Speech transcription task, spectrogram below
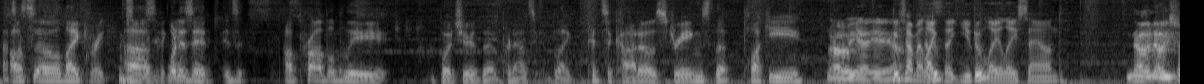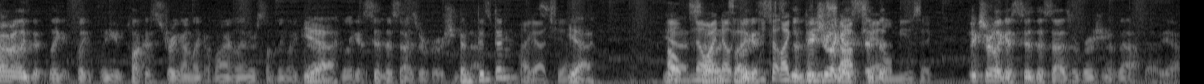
That's a also like great uh, specific what is answer. it is it, i'll probably butcher the pronounce like pizzicato strings the plucky Oh yeah, yeah, yeah. You're talking about like the Doop, doop. ukulele sound. No, no, he's talking about like the, like like when you pluck a string on like a violin or something like that. Yeah. like a synthesizer version. Dun, of that dun, dun. I got you. yeah, Oh no, so I know. it's you, like a- you said like the the picture like a shop synth- channel music. Picture like a synthesizer version of that, though. Yeah,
